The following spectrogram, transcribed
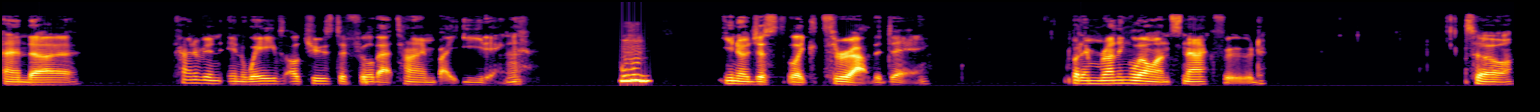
And uh kind of in in waves I'll choose to fill that time by eating. Mm-hmm. You know, just like throughout the day. But I'm running low on snack food. So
